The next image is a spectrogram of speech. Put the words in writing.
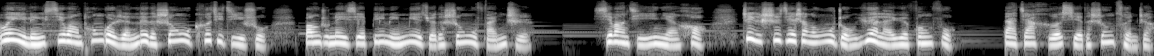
温以玲希望通过人类的生物科技技术，帮助那些濒临灭绝的生物繁殖。希望几亿年后，这个世界上的物种越来越丰富，大家和谐的生存着，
